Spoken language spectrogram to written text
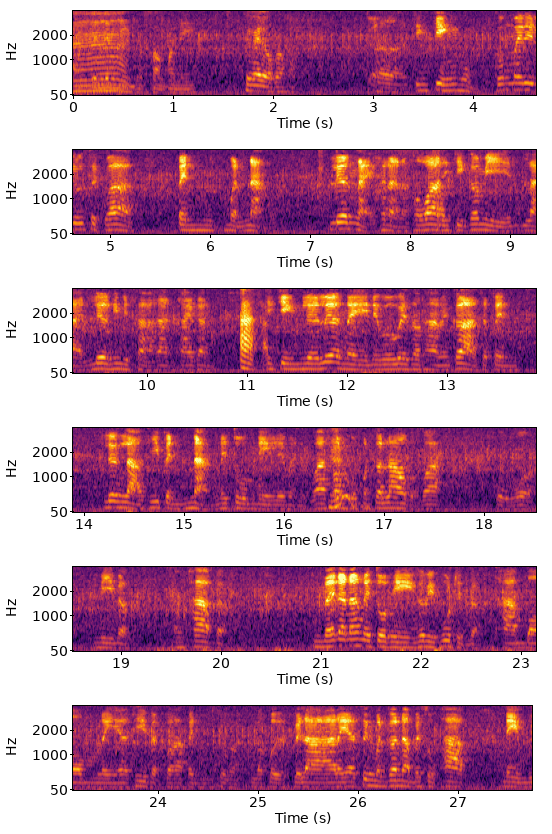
ครับเป็นเรื่องนี้สองคนนี้พี่ไมโลบ้างครับ เอ่อจริง ๆ ผมก็ไม่ได้รู้สึกว่าเป็นเหมือนหนัง เรื่องไหนขนาดนั้นเพราะว่าครับจริงๆก็มีหลายเรื่องที่มีสถานการณ์คล้ายกัน อะครับ จริงๆเรื่องเรื่องใน Never Waste of Time มันก็อาจจะเป็นเรื่องราวที่เป็นหนังในตัวมันเองเลยหมายถึงว่าท่อนฮุกมันก็เล่าแบบว่าโหมีแบบทั้งภาพแบบแม้กระทั่งในตัวเพลงเองก็มีพูดถึงแบบไทม์บอมอะไรเงี้ยที่แบบว่าเป็นเกี่ยวกับระเบิดเวลาอะไรเงี้ยซึ่งมันก็นำไปสู่ภาพใน MV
